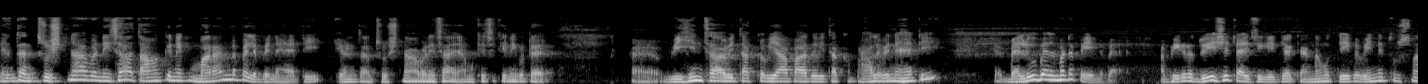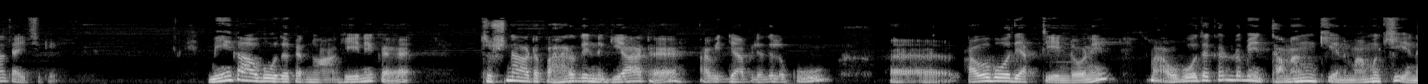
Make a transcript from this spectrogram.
එතන තෘෂ්ණාව නිසා තව කෙනෙක් මරන්න පෙළඹෙන හැටි එවනතන තෘෂ්ණාව නිසා යම් කිසි කෙනෙකුට විහිංසා විතක්ක ව්‍යාපාද විතක්ක පහළ වෙන හැටි බැලු බැලමට පේන්න බෑ. අපි ඒකට ද්වේෂයිසිකය කියලා කියන නමුත් ඒක වෙන්නේ තෘෂ්ණායිසිකය. මේක අවබෝධ කරනවා කියන එක තෘෂ්ණාවට පහර දෙන්න ගියාට අවිද්‍යාව පිළිබඳ ලොකු අවබෝධයක් තියෙන්න ඕනේ. මම අවබෝධ කරනකොට මේ තමන් කියන මම කියන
